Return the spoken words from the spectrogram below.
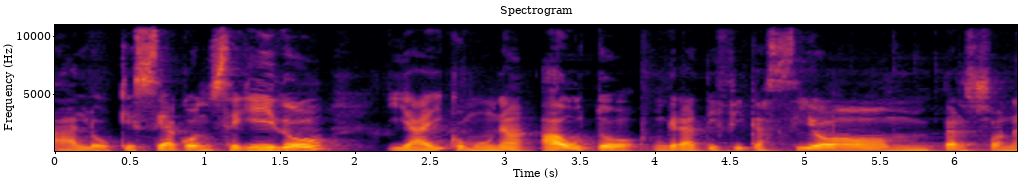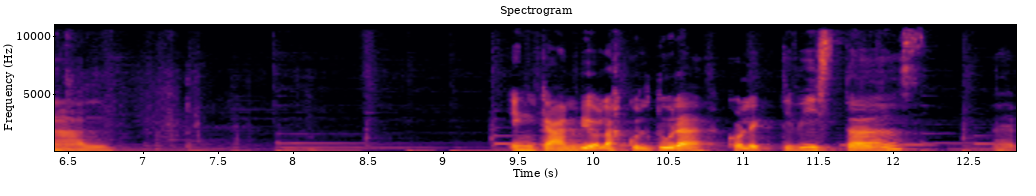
a lo que se ha conseguido y hay como una autogratificación personal. En cambio, las culturas colectivistas eh,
